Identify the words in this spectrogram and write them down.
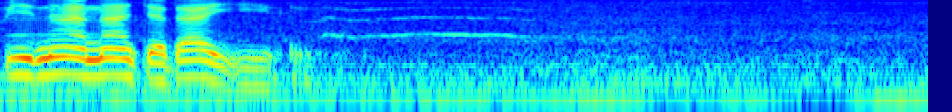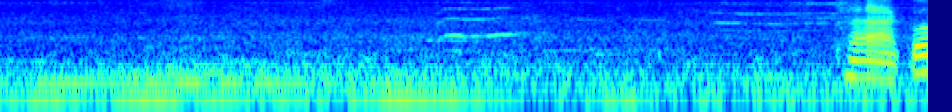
ปีหน้าน่าจะได้อีกขาก็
